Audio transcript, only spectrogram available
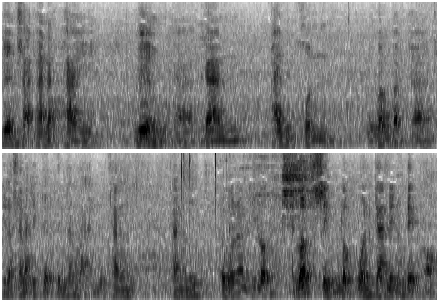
เรื่องสาธารณภัย เรื่องอการภัยบุคคล หรือว่าอุบัติที่ลักษณะที่เกิดขึ้นทั้งหลายหรือทั้งทั้งกระบวนการที่ลดลดสิ่งรบกวนการเรียนของเด็กออก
